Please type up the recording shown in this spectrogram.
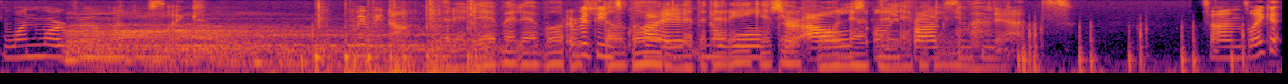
one more room, it looks like. Maybe not. Everything's quiet. No wolves or owls, only frogs and gnats. Sounds like it.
